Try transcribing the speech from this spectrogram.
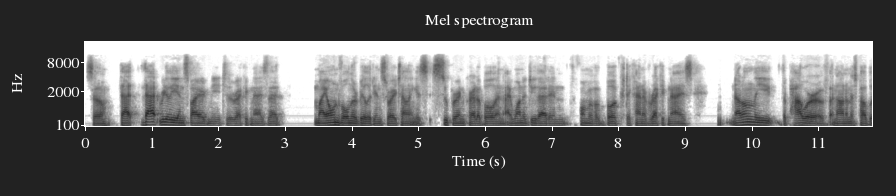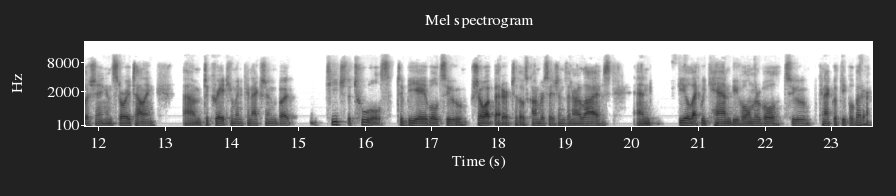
So that that really inspired me to recognize that my own vulnerability in storytelling is super incredible, and I want to do that in the form of a book to kind of recognize not only the power of anonymous publishing and storytelling um, to create human connection, but teach the tools to be able to show up better to those conversations in our lives and feel like we can be vulnerable to connect with people better?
